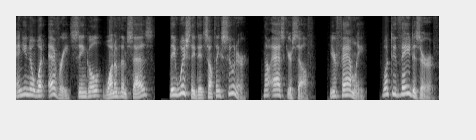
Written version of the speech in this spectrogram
And you know what every single one of them says? They wish they did something sooner. Now ask yourself, your family, what do they deserve?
